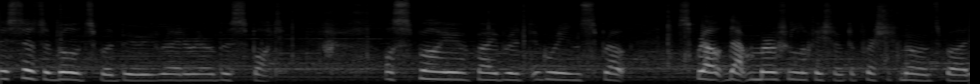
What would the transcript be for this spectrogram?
I sense a melon spud berries right around this spot. I'll spy a vibrant green sprout sprout that Martian location of the precious melon spud.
